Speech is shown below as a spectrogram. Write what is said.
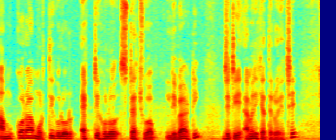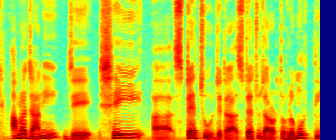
নামকরা মূর্তিগুলোর একটি হলো স্ট্যাচু অফ লিবার্টি যেটি আমেরিকাতে রয়েছে। আমরা জানি যে সেই স্ট্যাচু যেটা স্ট্যাচু যার অর্থ হলো মূর্তি,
